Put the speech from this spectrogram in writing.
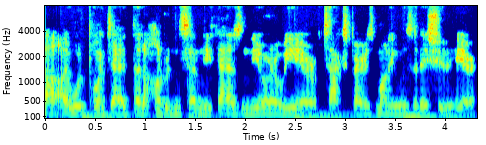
uh, I would point out that 170,000 euro a year of taxpayers' money was at issue here.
